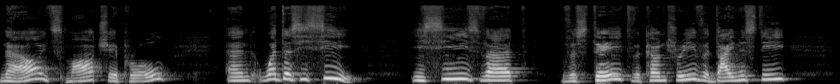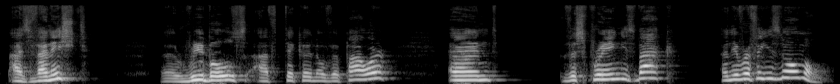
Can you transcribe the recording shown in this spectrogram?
Now it's March, April. And what does he see? He sees that the state, the country, the dynasty has vanished. Uh, rebels have taken over power. And the spring is back and everything is normal.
